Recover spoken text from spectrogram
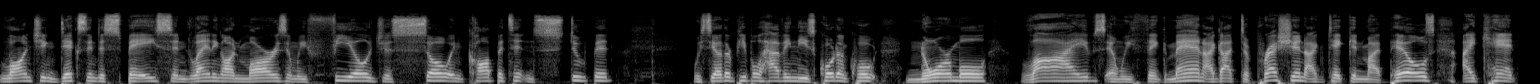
launching dicks into space and landing on Mars, and we feel just so incompetent and stupid. We see other people having these quote unquote normal lives and we think, man, I got depression. I'm taking my pills. I can't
